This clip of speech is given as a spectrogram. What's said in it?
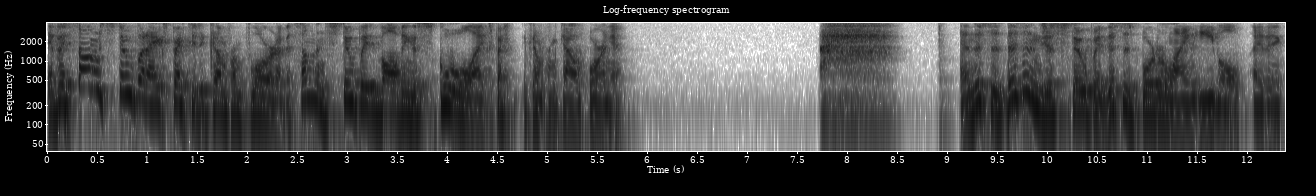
If it's something stupid, I expect it to come from Florida. If it's something stupid involving a school, I expect it to come from California. And this is this isn't just stupid. This is borderline evil. I think.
